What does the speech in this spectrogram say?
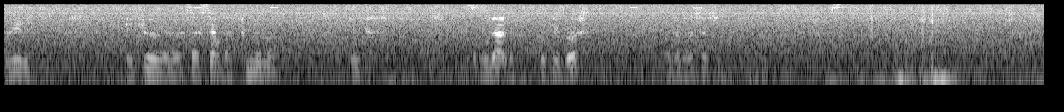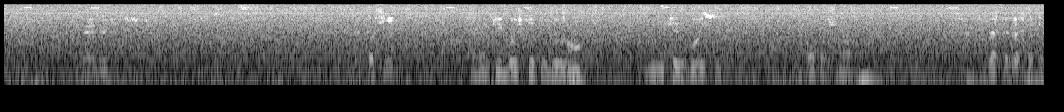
fluide et que ça serve à tout moment. Donc, roulade côté gauche, ça donnerait ceci. Vous avez vu? Cette fois-ci, c'est mon pied gauche qui était devant, et mon pied droit ici. Du coup, on continue. Je la fais de l'autre côté.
